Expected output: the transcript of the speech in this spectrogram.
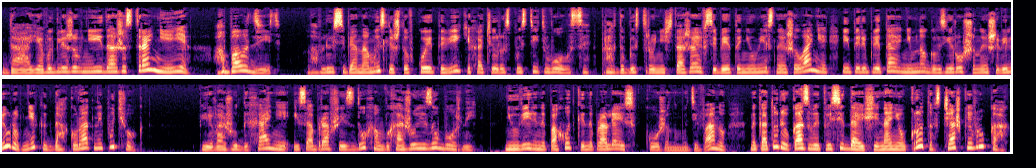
Да, я выгляжу в ней даже стройнее. Обалдеть! Ловлю себя на мысли, что в кои-то веки хочу распустить волосы. Правда, быстро уничтожаю в себе это неуместное желание и переплетаю немного взъерошенную шевелюру в некогда аккуратный пучок. Перевожу дыхание и, собравшись с духом, выхожу из уборной. Неуверенной походкой направляюсь к кожаному дивану, на который указывает выседающий на нем Кротов с чашкой в руках.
